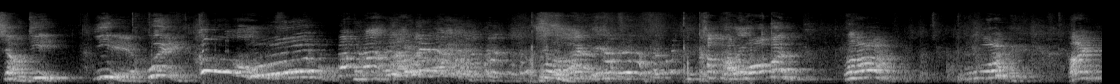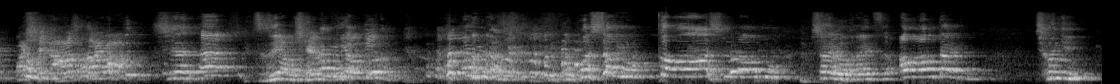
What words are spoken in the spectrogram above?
小弟也会功夫。就来，看看我们啊！我来，把钱拿出来吧！钱只要钱不要命。我上有八十老母，下有孩子嗷嗷待哺，求你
